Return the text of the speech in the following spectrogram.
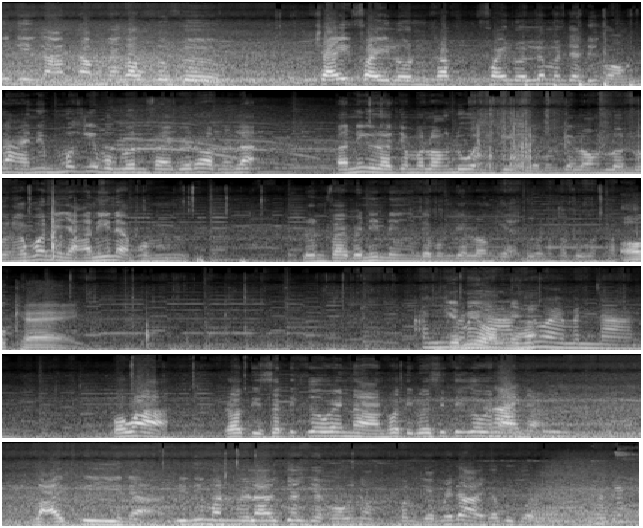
วิธีการทำนะครับคือคือ ใช้ไฟลนครับ ไฟลนแล้วมันจะดึงออกได้นี่เมื่อกี้ผมลนไฟไปรอบนึงละตอนนี้เราจะมาลองดูอีกทีเดี๋ยวผมจะลองลนดูนะครับเพราะในอย่างอันนี้เนี่ยผมลนไฟไปนิดนึงเดี๋ยวผมจะลองแกะดูนะครับทุกคนครับ Okay. อันนี้เก็บไม่มันออกนานเนี่ยฮะด้วยมันนาน เพราะว่าเราติดสติกเกอร์ไว้นานพอติดไว้สติกเกอร์ไว้หลานายนเนี่ยปีหลายปีเนี่ยทีนี้มันเวลาจะแกะออกเนี่ยมันแกะไม่ได้ครับทุกคนนี่ไ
